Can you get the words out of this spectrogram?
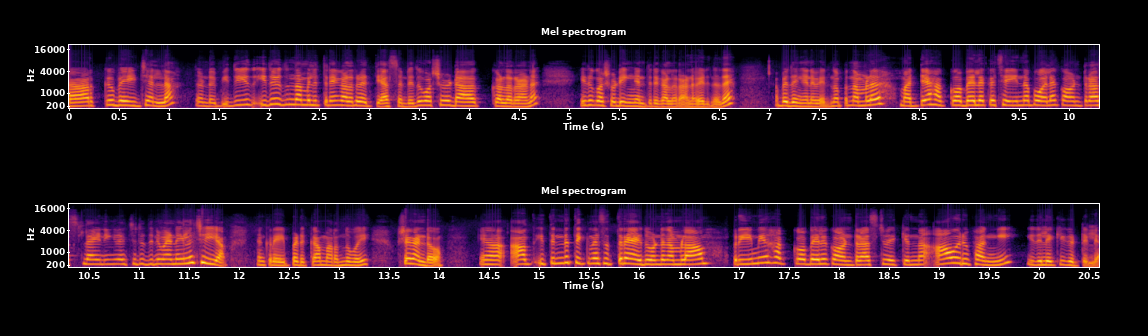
ഡാർക്ക് ബേജ് അല്ല. ഇതുണ്ട്. ഇത് ഇത് ഇത് തമ്മിൽ ഇത്രയും കളർ വ്യത്യാസമുണ്ട്. ഇത് കുറച്ചുകൂടി ഡാർക്ക് കളറാണ് ഇത് കുറച്ചുകൂടി ഇങ്ങനത്തെ ഒരു കളറാണ് വരുന്നത്. അപ്പോൾ ഇതിങ്ങനെ വരുന്നു. അപ്പോൾ നമ്മൾ മറ്റേ ഹക്കോബേലൊക്കെ ചെയ്യുന്ന പോലെ കോൺട്രാസ്റ്റ് ലൈനിങ് വെച്ചിട്ട് ഇതിന് വേണമെങ്കിലും ചെയ്യാം. ഞാൻ ക്രേപ്പ് എടുക്കാൻ മറന്നുപോയി. പക്ഷെ കണ്ടോ? ഇതിന്റെ തിക്നെസ് ഇത്ര ആയതുകൊണ്ട് നമ്മൾ ആ പ്രീമിയം ഹക്കോബയിൽ കോൺട്രാസ്റ്റ് വെക്കുന്ന ആ ഒരു ഭംഗി ഇതിലേക്ക് കിട്ടില്ല.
